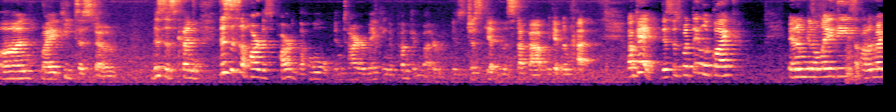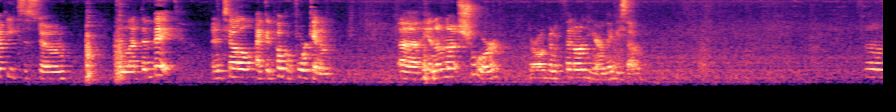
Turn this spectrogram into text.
on my pizza stone. This is kind of, this is the hardest part of the whole entire making of pumpkin butter, is just getting the stuff out and getting them cut. Okay, this is what they look like. And I'm going to lay these on my pizza stone and let them bake until I can poke a fork in them uh, and I'm not sure they're all going to fit on here. Maybe so. Um,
